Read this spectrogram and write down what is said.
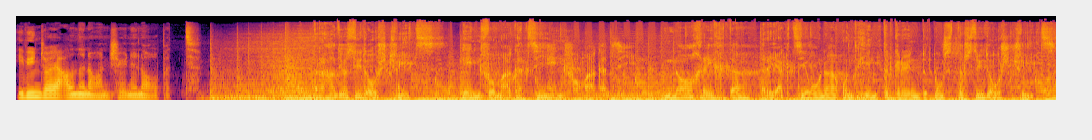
Ich wünsche euch allen noch einen schönen Abend. Radio Südostschweiz, Infomagazin, Infomagazin. Nachrichten, Reaktionen und Hintergründe aus der Südostschweiz.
